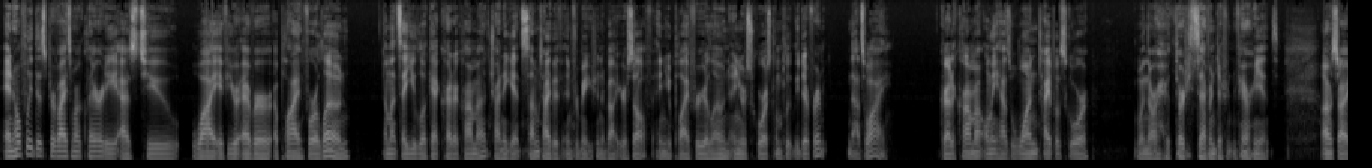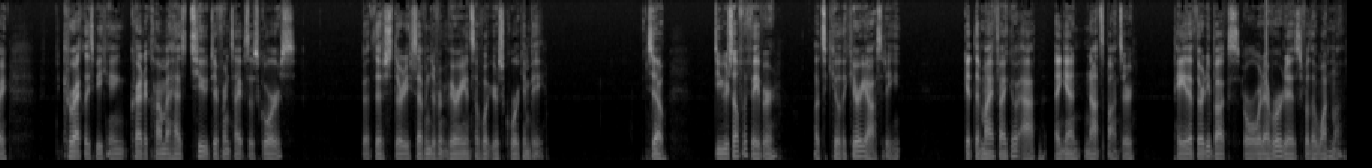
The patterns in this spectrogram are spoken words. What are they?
And hopefully, this provides more clarity as to why, if you're ever applying for a loan, and let's say you look at Credit Karma trying to get some type of information about yourself and you apply for your loan and your score is completely different, that's why. Credit Karma only has one type of score when there are 37 different variants. I'm sorry, correctly speaking, Credit Karma has two different types of scores, but there's 37 different variants of what your score can be. So, do yourself a favor. Let's kill the curiosity. Get the MyFICO app, again, not sponsored pay the 30 bucks or whatever it is for the one month.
